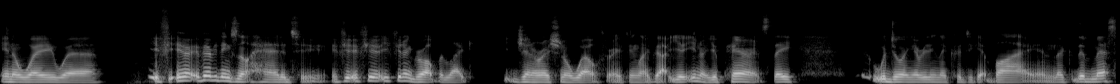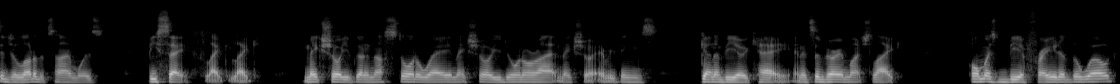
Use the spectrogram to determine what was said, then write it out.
in a way where if you, if everything's not handed to you if you if you if you don't grow up with like generational wealth or anything like that you you know your parents they were doing everything they could to get by and the the message a lot of the time was be safe. Like like make sure you've got enough stored away make sure you're doing all right make sure everything's gonna be okay. And it's a very much like almost be afraid of the world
